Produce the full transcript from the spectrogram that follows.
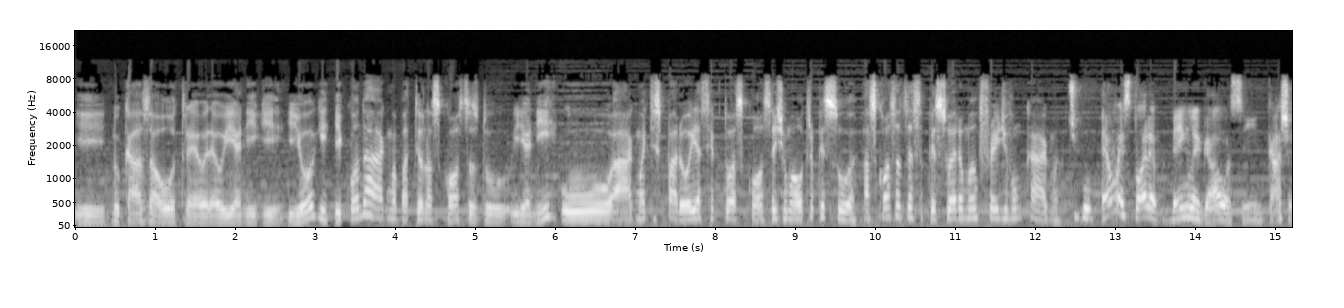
e no caso a outra era o Yanig Yogi, e quando a Agma bateu nas costas do Yanni, o, a Agma disparou e acertou as costas de uma outra pessoa. As costas dessa pessoa era o Manfred von Karma. Tipo, é uma história bem legal, assim, encaixa,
